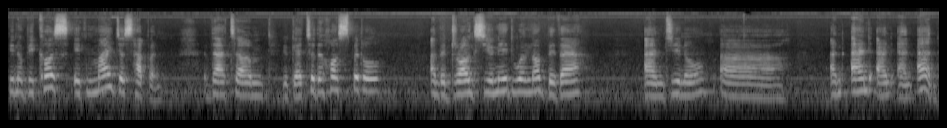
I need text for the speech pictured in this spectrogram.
you know, because it might just happen that um, you get to the hospital and the drugs you need will not be there, and you know, uh, and and and and and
